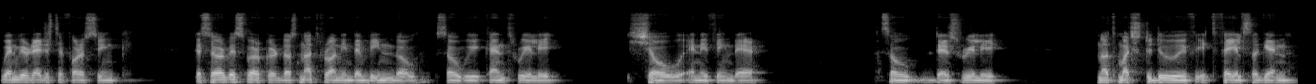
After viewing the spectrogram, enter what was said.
when we register for a sync, the service worker does not run in the window, so we can't really show anything there. So there's really not much to do if it fails again,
